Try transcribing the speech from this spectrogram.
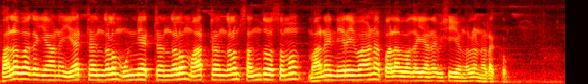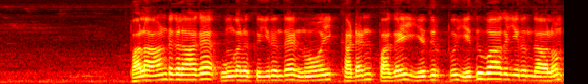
பல வகையான ஏற்றங்களும் முன்னேற்றங்களும் மாற்றங்களும் சந்தோஷமும் மன நிறைவான பல வகையான விஷயங்களும் நடக்கும். பல ஆண்டுகளாக உங்களுக்கு இருந்த நோய் கடன் பகை எதிர்ப்பு எதுவாக இருந்தாலும்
